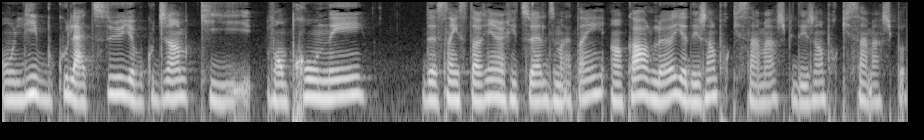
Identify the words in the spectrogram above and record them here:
on lit beaucoup là-dessus. Il y a beaucoup de gens qui vont prôner de s'instaurer un rituel du matin. Encore là, il y a des gens pour qui ça marche, puis des gens pour qui ça marche pas.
